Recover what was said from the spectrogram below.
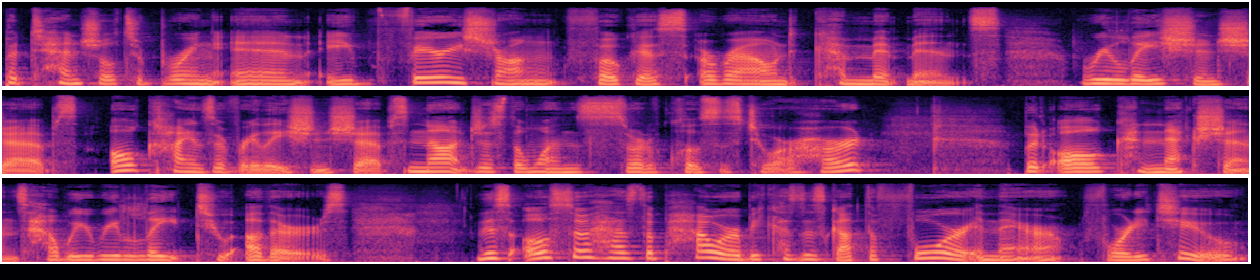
potential to bring in a very strong focus around commitments, relationships, all kinds of relationships, not just the ones sort of closest to our heart, but all connections, how we relate to others. This also has the power because it's got the four in there, 42,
